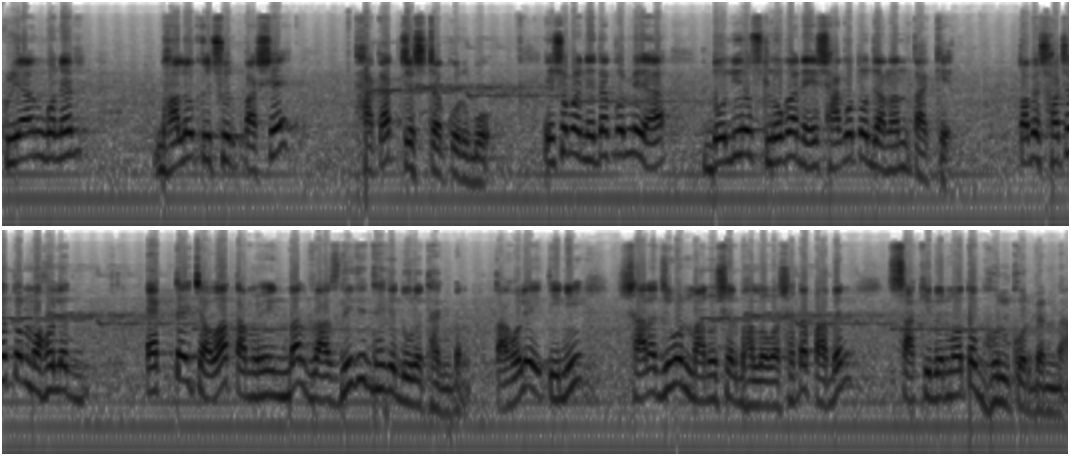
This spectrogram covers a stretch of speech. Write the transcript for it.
ক্রীড়াঙ্গনের ভালো কিছুর পাশে থাকার চেষ্টা করব। এ সময় নেতাকর্মীরা দলীয় স্লোগানে স্বাগত জানান তাকে। তবে সচেতন মহলে একটাই চাওয়া, তামিম ইকবাল রাজনীতি থেকে দূরে থাকবেন। তাহলেই তিনি সারা জীবন মানুষের ভালোবাসাটা পাবেন, সাকিবের মতো ভুল করবেন না।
